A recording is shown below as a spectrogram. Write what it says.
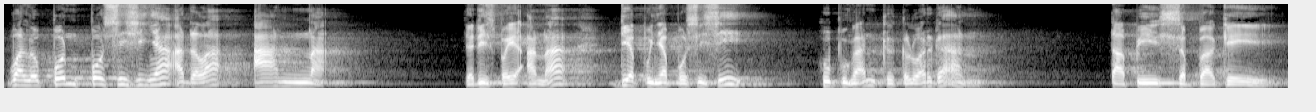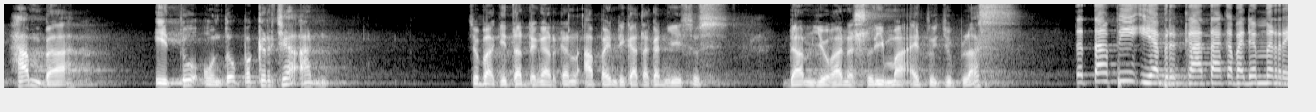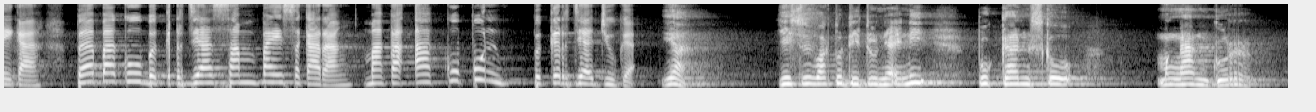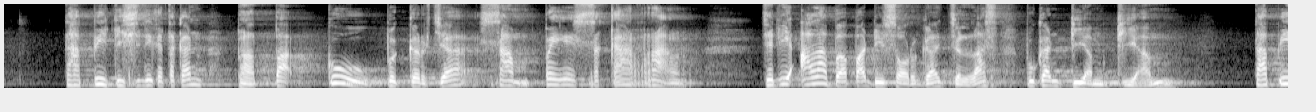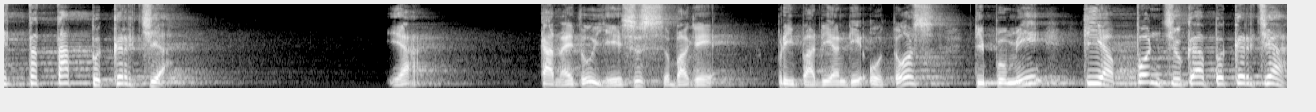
Walaupun posisinya adalah anak. Jadi sebagai anak dia punya posisi hubungan kekeluargaan. Tapi sebagai hamba itu untuk pekerjaan. Coba kita dengarkan apa yang dikatakan Yesus dalam Yohanes 5 ayat 17. Tetapi ia berkata kepada mereka, Bapakku bekerja sampai sekarang, maka aku pun bekerja juga. Ya, Yesus waktu di dunia ini bukan menganggur, tapi di sini katakan Bapakku bekerja sampai sekarang. Jadi Allah Bapa di sorga jelas bukan diam-diam, tapi tetap bekerja. Ya, karena itu Yesus sebagai pribadi yang diutus di bumi, dia pun juga bekerja.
